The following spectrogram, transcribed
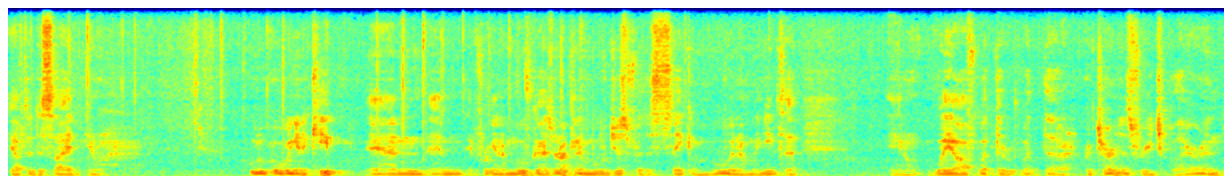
you have to decide, you know, who, who are we going to keep? And and if we're going to move guys, we're not going to move just for the sake of moving them. We need to, you know, weigh off what the what the return is for each player. And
